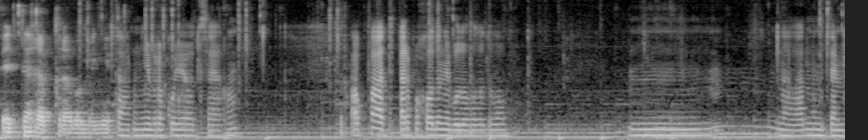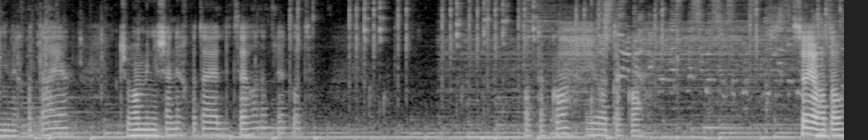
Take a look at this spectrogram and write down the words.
5 дерев треба мені. Так, мені бракує оцього. Опа, тепер походу не буду голодував. Ну ладно, це мені не вистачає. Чого мені ще не вистачає для цього, наприклад? Отако і отако. Все, я готов.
